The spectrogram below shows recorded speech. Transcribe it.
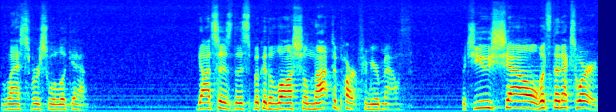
Last verse we'll look at. God says, This book of the law shall not depart from your mouth, but you shall, what's the next word?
